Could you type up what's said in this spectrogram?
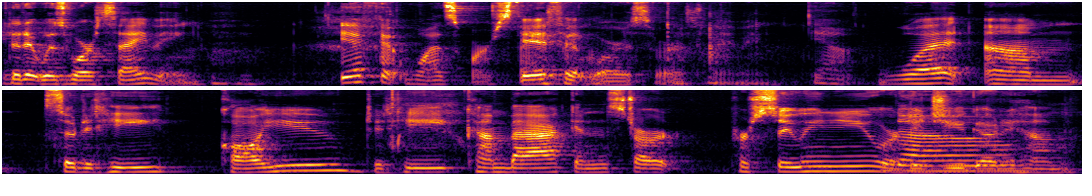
that it was worth saving. if it was worth saving. If it was worth saving. yeah. What? Um. So did he call you? Did he come back and start pursuing you, or did you go to him?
